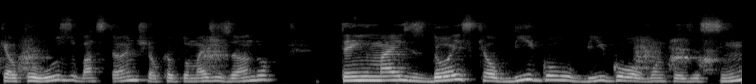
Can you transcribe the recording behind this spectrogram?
que é o que eu uso bastante, é o que eu estou mais usando. Tem mais dois, que é o Beagle, Beagle, alguma coisa assim.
